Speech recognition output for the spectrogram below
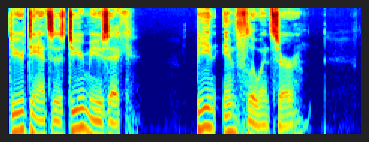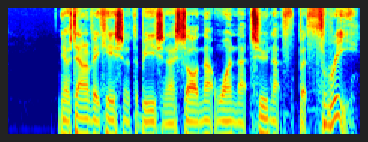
Do your dances. Do your music. Be an influencer you know, I was down on vacation at the beach and I saw not one, not two, not but three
